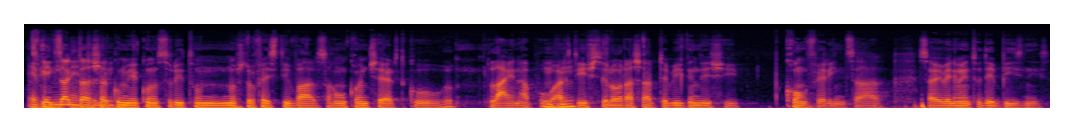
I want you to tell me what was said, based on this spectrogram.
Exact așa cum e construit un, nu știu, festival sau un concert cu line-up-ul uh-huh. artiștilor, așa ar trebui gândit și conferința sau evenimentul de business.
